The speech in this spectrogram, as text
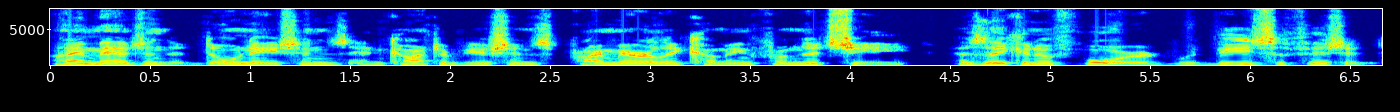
I imagine that donations and contributions primarily coming from the Chi, as they can afford, would be sufficient.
